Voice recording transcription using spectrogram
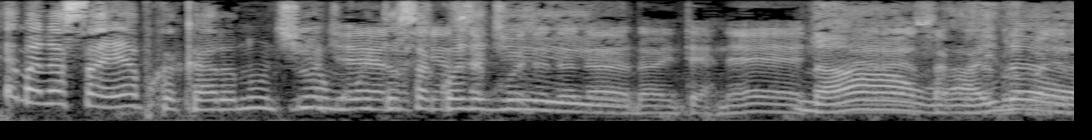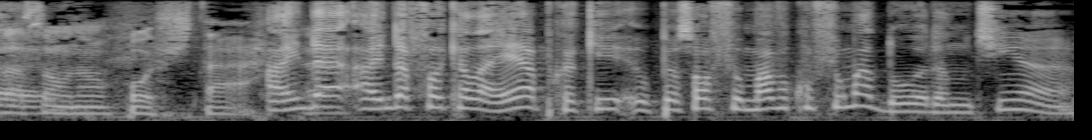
É. é. mas nessa época, cara, não tinha não, muito é, não essa tinha coisa essa de. Coisa da, da, da, internet. Não, né? ainda. não. Postar. Ainda, é. ainda foi aquela época que o pessoal filmava com filmadora, não tinha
